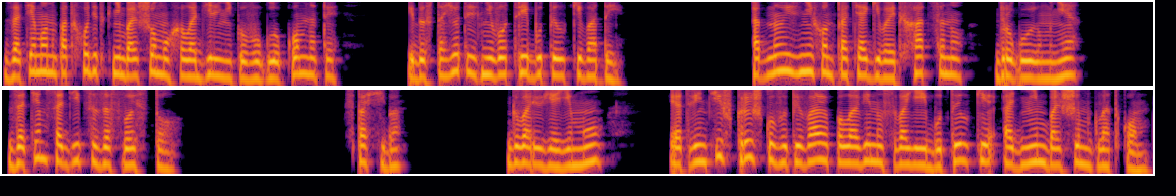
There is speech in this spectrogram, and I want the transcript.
Затем он подходит к небольшому холодильнику в углу комнаты и достает из него три бутылки воды. Одну из них он протягивает Хадсону, другую мне, затем садится за свой стол. «Спасибо», — говорю я ему, и, отвинтив крышку, выпиваю половину своей бутылки одним большим глотком.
